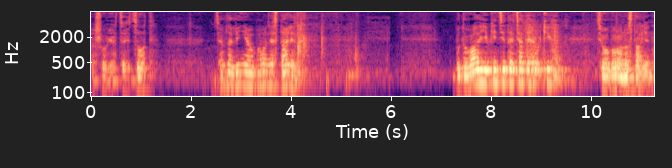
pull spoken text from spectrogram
Зайшов я цей дзот. Це була лінія оборони Сталіна. Будували її в кінці 30-х років цю оборону Сталіна.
